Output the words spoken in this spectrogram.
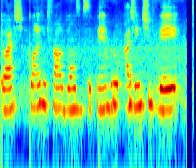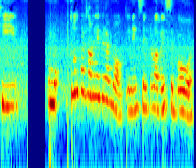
eu acho que quando a gente fala do 11 de setembro, a gente vê que tudo pode dar uma reviravolta e nem sempre ela vai ser boa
